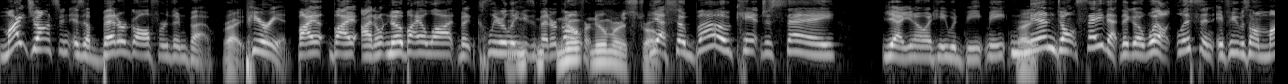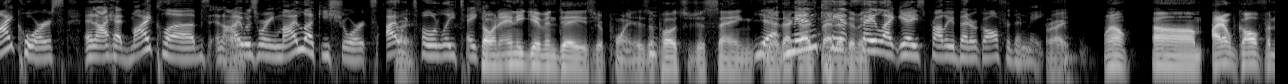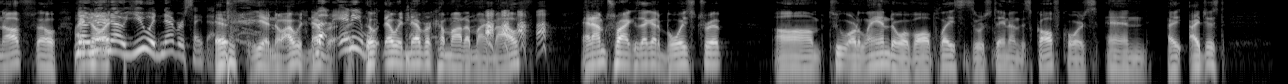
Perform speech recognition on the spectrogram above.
Mike Johnson is a better golfer than Bo. Right. Period. By by, I don't know by a lot, but clearly he's a better golfer. numerous strokes. Yeah, so Bo can't just say, Yeah, you know what? He would beat me. Right. Men don't say that. They go, well, listen, if he was on my course and I had my clubs and I was wearing my lucky shorts, I would totally take So it. on any given day is your point, as mm. opposed to just saying, yeah, yeah, that men guy's better can't than me. say like, yeah, he's probably a better golfer than me. Right. Well, um, I don't golf enough, so No, I know no, I, no. You would never say that. Eh, yeah, no, I would never. I- anyone. that would never come out of my mouth. And I'm trying because I got a boys' trip um, to Orlando of all places. We're staying on this golf course, and I, I just,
